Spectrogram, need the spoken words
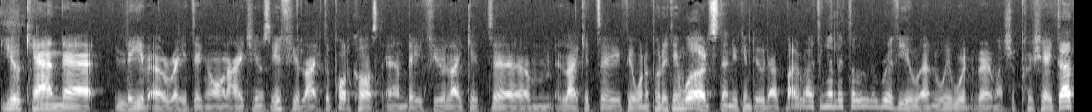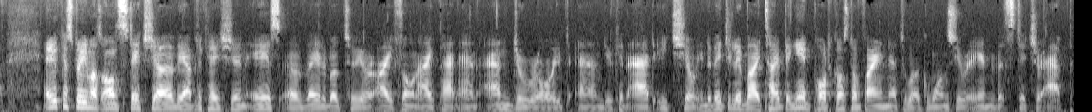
you can uh, leave a rating on iTunes if you like the podcast, and if you like it, um, like it, uh, if you want to put it in words, then you can do that by writing a little review, and we would very much appreciate that. And you can stream us on Stitcher. The application is available to your iPhone, iPad, and Android, and you can add each show individually by typing in "Podcast on Fire Network" once you're in the Stitcher app,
